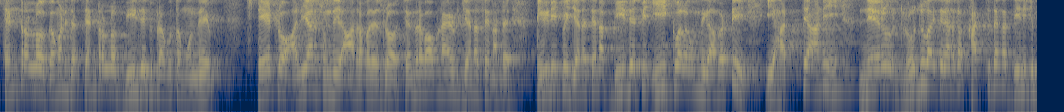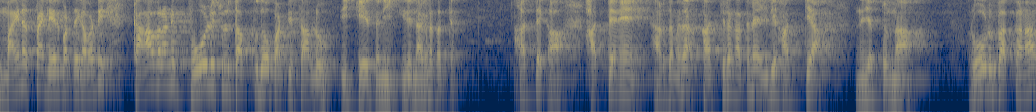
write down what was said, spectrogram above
సెంట్రల్లో గమనించారు సెంట్రల్లో బీజేపీ ప్రభుత్వం ఉంది స్టేట్లో అలియన్స్ ఉంది ఆంధ్రప్రదేశ్లో. చంద్రబాబు నాయుడు జనసేన అంటే టీడీపీ జనసేన బీజేపీ ఈక్వల్గా ఉంది కాబట్టి ఈ హత్య అని నేరు రుజువు అయితే కనుక ఖచ్చితంగా దీనికి మైనస్ పాయింట్లు ఏర్పడతాయి కాబట్టి కావాలని పోలీసులు తప్పుదో పట్టిస్తాను ఈ కేసుని. ఇది నగ్న సత్యం. హత్య కా హత్యనే అర్థమైందా? ఖచ్చితంగా హత్యనే ఇది హత్య నేను చెప్తున్నా. రోడ్డు పక్కన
